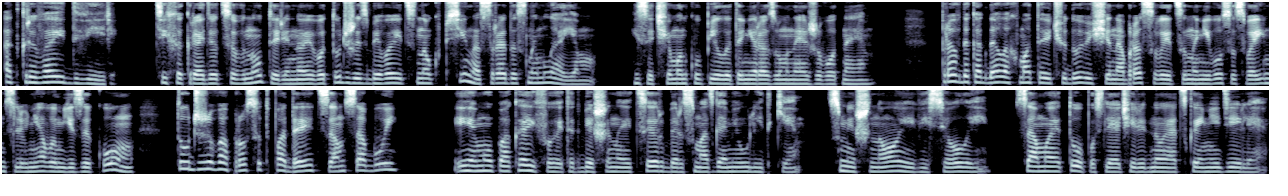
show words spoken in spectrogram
Открывает дверь. Тихо крадется внутрь, но его тут же сбивает с ног псина с радостным лаем. И зачем он купил это неразумное животное? Правда, когда лохматое чудовище набрасывается на него со своим слюнявым языком, тут же вопрос отпадает сам собой. Ему по кайфу этот бешеный цербер с мозгами улитки. Смешной и веселый. Самое то после очередной адской недели,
